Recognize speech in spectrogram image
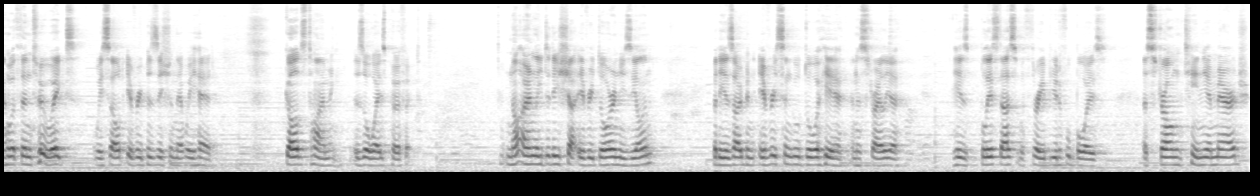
And within two weeks, we sold every position that we had. God's timing is always perfect. Not only did He shut every door in New Zealand, but He has opened every single door here in Australia he has blessed us with three beautiful boys, a strong 10 year marriage,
